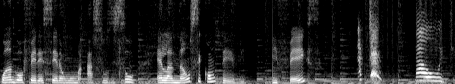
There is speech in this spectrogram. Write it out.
quando ofereceram uma a Suzy Su, ela não se conteve e fez. Saúde!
